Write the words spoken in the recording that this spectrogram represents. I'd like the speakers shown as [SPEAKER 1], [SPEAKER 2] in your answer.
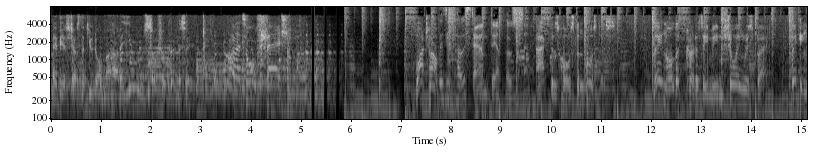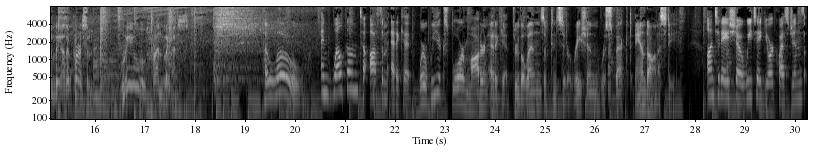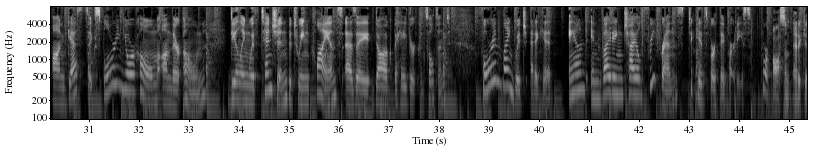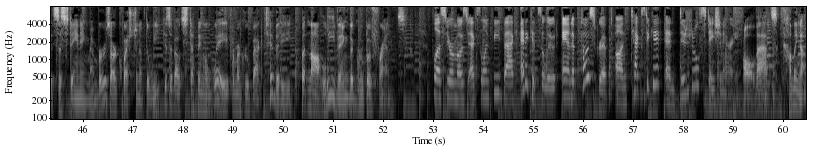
[SPEAKER 1] Maybe it's just that you don't know how to use social courtesy.
[SPEAKER 2] Oh, that's old fashioned.
[SPEAKER 3] Watch how
[SPEAKER 4] Lizzie Post
[SPEAKER 3] and Dan Post Senning act as host and hostess. They know that courtesy means showing respect, thinking of the other person, real friendliness.
[SPEAKER 5] Hello,
[SPEAKER 4] and welcome to Awesome Etiquette.
[SPEAKER 5] where we explore modern etiquette through the lens of consideration, respect, and honesty.
[SPEAKER 4] On today's show, we take your questions on guests exploring your home on their own, dealing with tension between clients as a dog behavior consultant, foreign language etiquette, and inviting child free friends to kids' birthday parties.
[SPEAKER 5] For awesome etiquette sustaining members, our question of the week is about stepping away from a group activity, but not leaving the group of friends.
[SPEAKER 4] Plus, your most excellent feedback, etiquette salute, and a postscript on textiquette and digital stationery.
[SPEAKER 5] All that's coming up.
